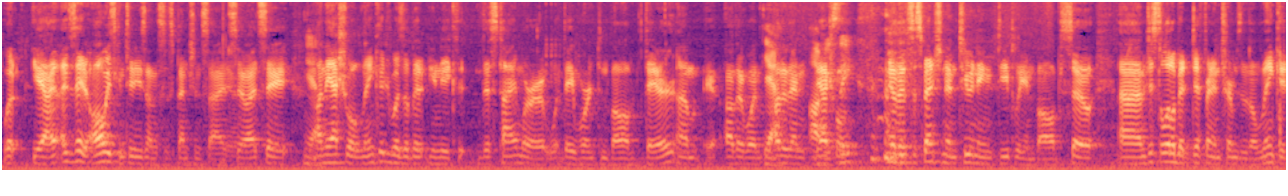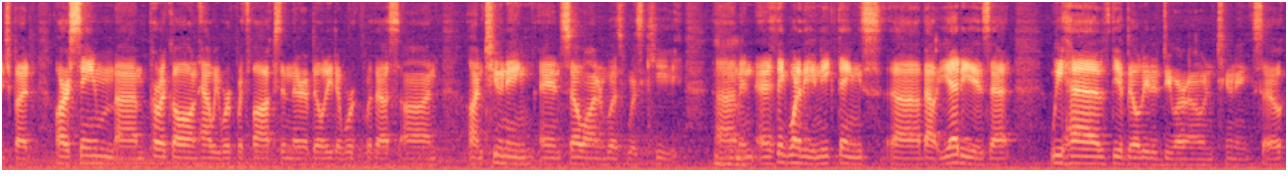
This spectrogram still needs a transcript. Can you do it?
What, yeah, I'd say it always continues on the suspension side. So I'd say Yeah. on the actual linkage was a bit unique this time, where they weren't involved there. Um, other one, Yeah, other than the obviously. actual, you know, the suspension and tuning deeply involved. So um, just a little bit different in terms of the linkage, but our same um, protocol and how we work with Fox and their ability to work with us on on tuning and so on was was key. Um, and, and I think one of the unique things uh, about Yeti is that we have the ability to do our own tuning. So,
